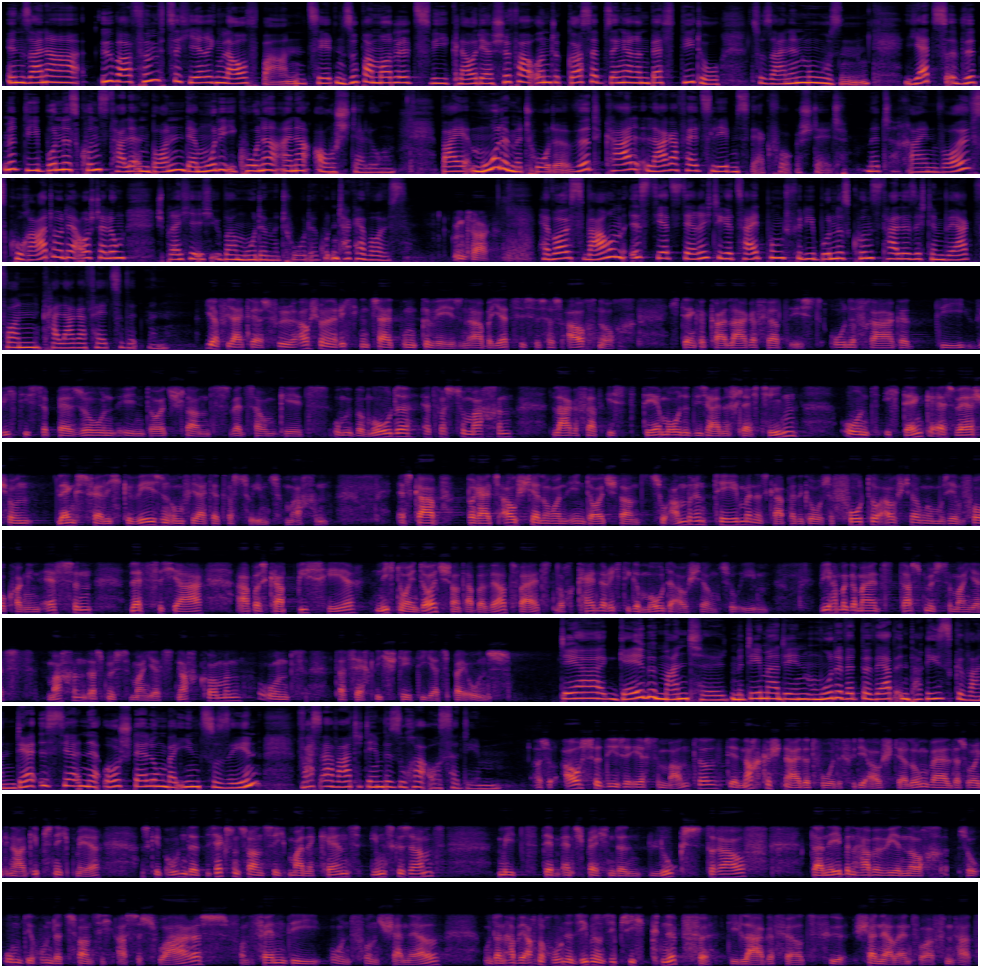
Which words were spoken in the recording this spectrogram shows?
In seiner über 50-jährigen Laufbahn zählten Supermodels wie Claudia Schiffer und Gossip-Sängerin Beth Dito zu seinen Musen. Jetzt widmet die Bundeskunsthalle in Bonn der Modeikone einer Ausstellung. Bei Modemethode wird Karl Lagerfelds Lebenswerk vorgestellt. Mit Rhein Wolfs, Kurator der Ausstellung, spreche ich über Modemethode. Guten Tag, Herr Wolfs. Guten Tag. Herr Wolfs, warum ist jetzt der richtige Zeitpunkt für die Bundeskunsthalle, sich dem Werk von Karl Lagerfeld zu widmen? Ja, vielleicht wäre es früher auch schon ein richtiger Zeitpunkt gewesen, aber jetzt ist es das auch noch. Ich denke, Karl Lagerfeld ist ohne Frage die wichtigste Person in Deutschland, wenn es darum geht, um über Mode etwas zu machen. Lagerfeld ist der Modedesigner schlechthin und ich denke, es wäre schon längst fällig gewesen, um vielleicht etwas zu ihm zu machen. Es gab bereits Ausstellungen in Deutschland zu anderen Themen. Es gab eine große Fotoausstellung im Museum Volkwang in Essen letztes Jahr. Aber es gab bisher, nicht nur in Deutschland, aber weltweit, noch keine richtige Modeausstellung zu ihm. Wir haben gemeint, das müsste man jetzt machen, das müsste man jetzt nachkommen und tatsächlich steht die jetzt bei uns. Der gelbe Mantel, mit dem er den Modewettbewerb in Paris gewann, der ist ja in der Ausstellung bei Ihnen zu sehen. Was erwartet den Besucher außerdem? Also außer dieser erste Mantel, der nachgeschneidert wurde für die Ausstellung, weil das Original gibt es nicht mehr. Es gibt 126 Mannequins insgesamt mit dem entsprechenden Looks drauf. Daneben haben wir noch so um die 120 Accessoires von Fendi und von Chanel. Und dann haben wir auch noch 177 Knöpfe, die Lagerfeld für Chanel entworfen hat.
